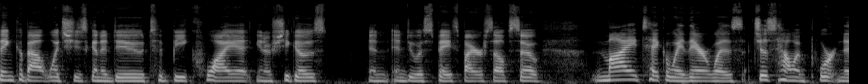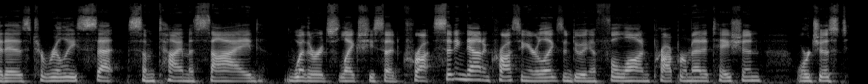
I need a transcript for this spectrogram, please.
think about what she's going to do, to be quiet. You know, she goes and into a space by herself. So, my takeaway there was just how important it is to really set some time aside, whether it's like she said, cro- sitting down and crossing your legs and doing a full on proper meditation, or just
